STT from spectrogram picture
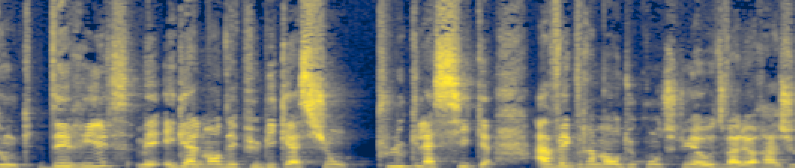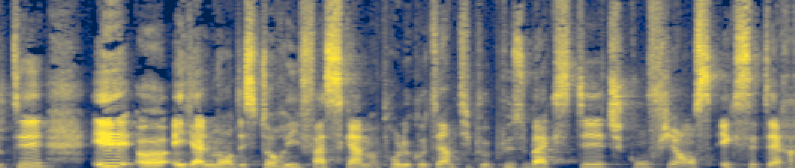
donc des reels, mais également des publications plus classiques avec vraiment du contenu à haute valeur ajoutée et euh, également des stories face cam pour le côté un petit peu plus backstage, confiance, etc.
